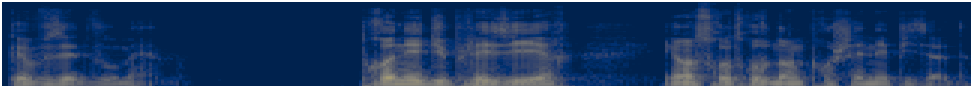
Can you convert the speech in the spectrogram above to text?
que vous êtes vous-même. Prenez du plaisir et on se retrouve dans le prochain épisode.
